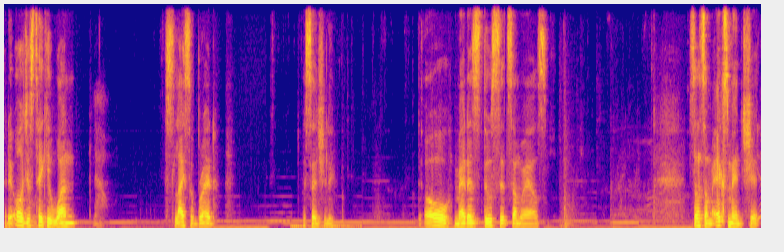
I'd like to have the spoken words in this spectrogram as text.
They all just take taking one Now, slice of bread. Essentially. Oh, metas do sit somewhere else. On some X-Men shit.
